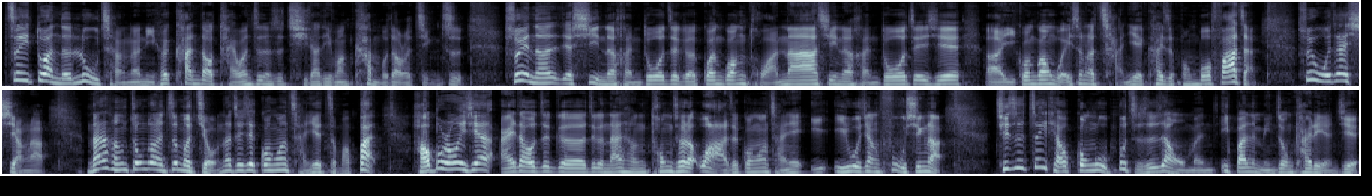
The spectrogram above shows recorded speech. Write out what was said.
这一段的路程呢，你会看到台湾真的是其他地方看不到的景致，所以呢，也吸引了很多这个观光团呐，吸引了很多这些啊、以观光为生的产业开始蓬勃发展。所以我在想啊，南横中断了这么久，那这些观光产业怎么办？好不容易现在挨到这个这个南横通车了，哇，这观光产业一一路这样复兴了。其实这条公路不只是让我们一般的民众开了眼界，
